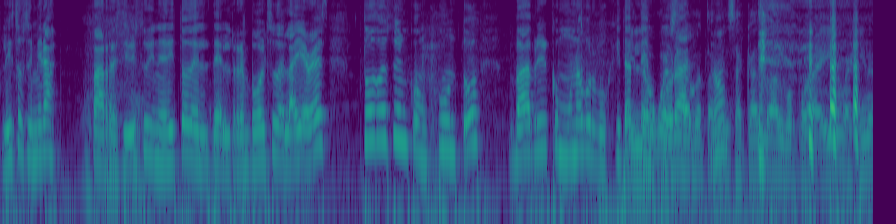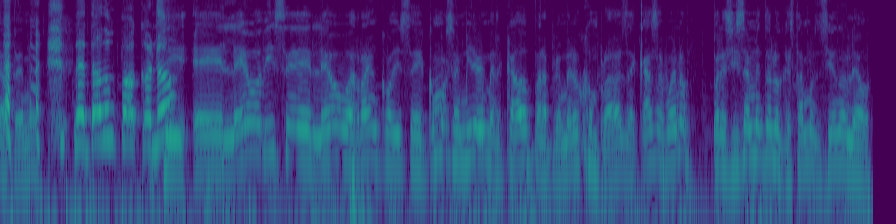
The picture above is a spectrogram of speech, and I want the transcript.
listo, si mira, para recibir su dinerito del, del reembolso del IRS. Todo eso en conjunto va a abrir como una burbujita Y temporal. algo también ¿no? sacando algo por ahí, imagínate, ¿no? De todo un poco, ¿no? Sí, eh, Leo dice, Leo Barranco dice, ¿cómo se mira el mercado para primeros compradores de casa? Bueno, precisamente lo que estamos diciendo, Leo.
